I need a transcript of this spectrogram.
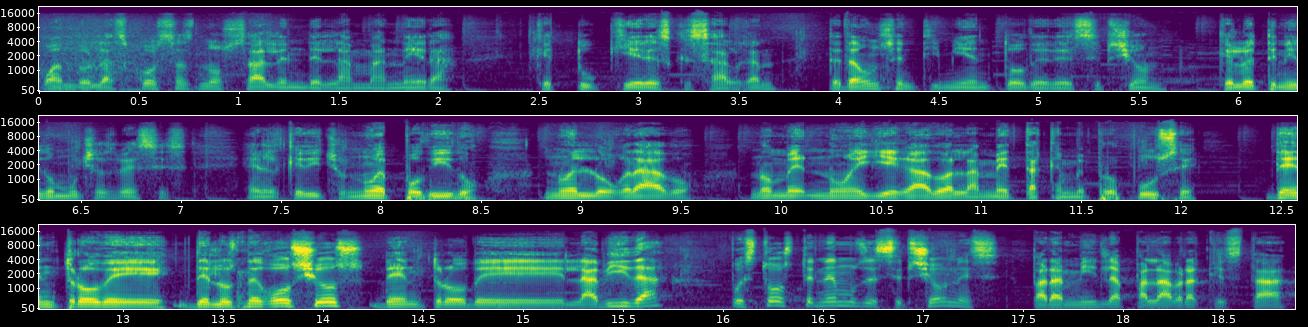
Cuando las cosas no salen de la manera que tú quieres que salgan, te da un sentimiento de decepción, que lo he tenido muchas veces, en el que he dicho, no he podido, no he logrado, no, me, no he llegado a la meta que me propuse. Dentro de, de los negocios, dentro de la vida, pues todos tenemos decepciones. Para mí la palabra que está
